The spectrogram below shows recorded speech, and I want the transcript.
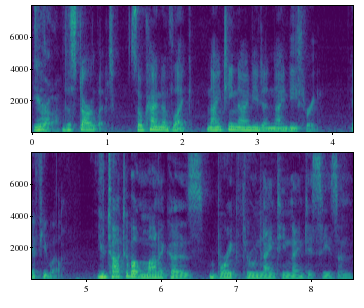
era. the starlet. So kind of like 1990 to 93, if you will. You talked about Monica's breakthrough 1990 season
